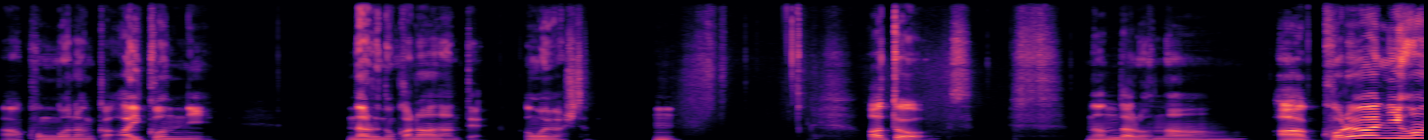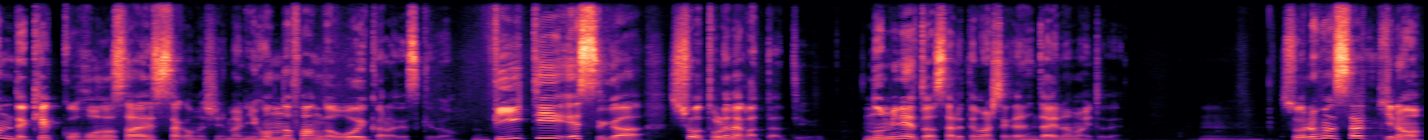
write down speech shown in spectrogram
あ今後なんかアイコンになるのかななんて思いました。うん。あと、なんだろうな。あ、これは日本で結構報道されてたかもしれない。まあ日本のファンが多いからですけど、BTS が賞取れなかったっていう。ノミネートはされてましたけどね、ダイナマイトで。うん。それもさっきの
